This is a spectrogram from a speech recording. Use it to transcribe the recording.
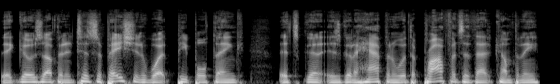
That goes up in anticipation of what people think it's going is going to happen with the profits of that company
